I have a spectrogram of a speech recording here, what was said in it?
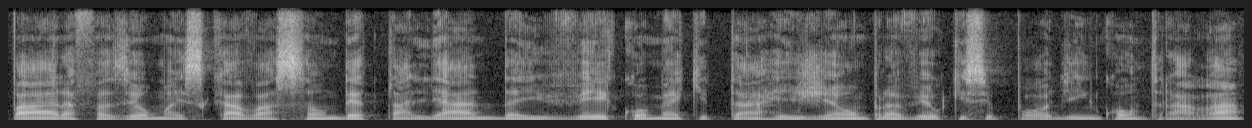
para fazer uma escavação detalhada e ver como é que está a região para ver o que se pode encontrar lá.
